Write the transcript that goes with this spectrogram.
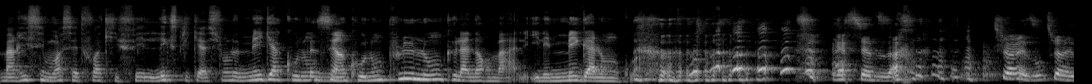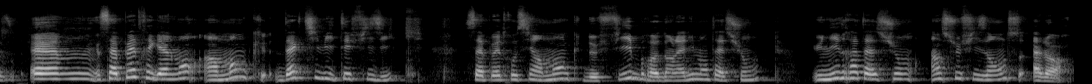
Marie, c'est moi cette fois qui fait l'explication. Le méga colon, c'est un colon plus long que la normale. Il est méga long, quoi. Merci Adza. tu as raison, tu as raison. Euh, ça peut être également un manque d'activité physique. Ça peut être aussi un manque de fibres dans l'alimentation. Une hydratation insuffisante. Alors,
